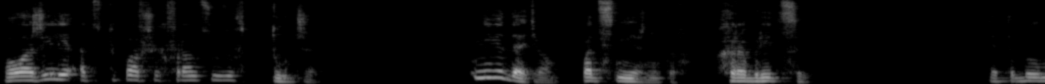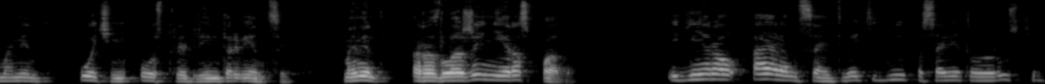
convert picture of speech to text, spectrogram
положили отступавших французов тут же. Не видать вам подснежников, храбрецы. Это был момент очень острый для интервенции, момент разложения и распада. И генерал Айронсайд в эти дни посоветовал русским,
